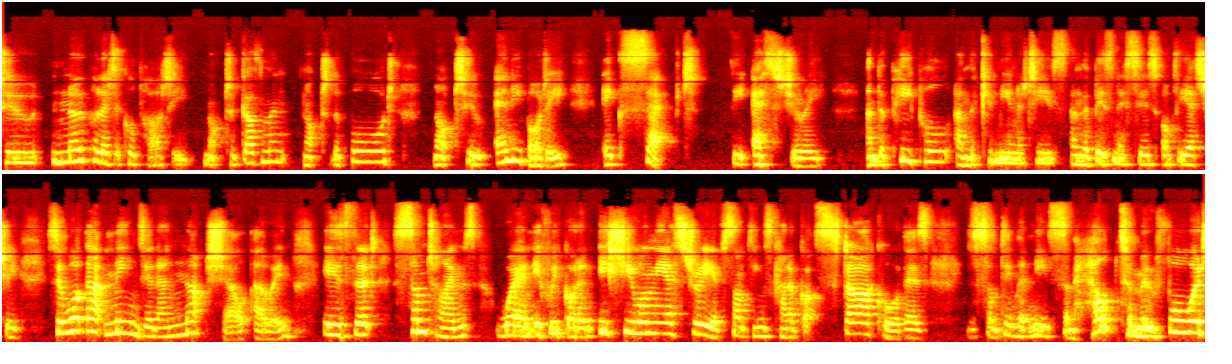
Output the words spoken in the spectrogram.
to no political party, not to government, not to the board, not to anybody except the estuary and the people and the communities and the businesses of the estuary. So, what that means in a nutshell, Owen, is that sometimes when, if we've got an issue on the estuary, if something's kind of got stuck or there's something that needs some help to move forward,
